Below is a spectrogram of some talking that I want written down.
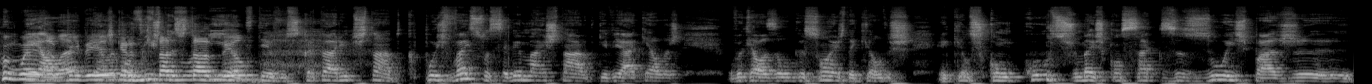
Como é a rapidez que era secretário de Estado Ambiente, dele. Teve o secretário de Estado, que depois veio-se a saber mais tarde que havia aquelas, houve aquelas alegações daqueles aqueles concursos meios com sacos azuis para as eh,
